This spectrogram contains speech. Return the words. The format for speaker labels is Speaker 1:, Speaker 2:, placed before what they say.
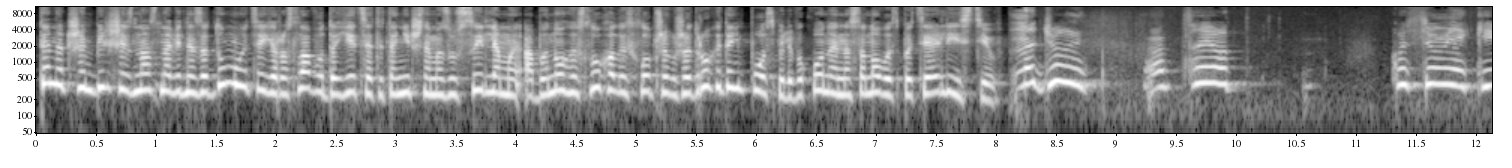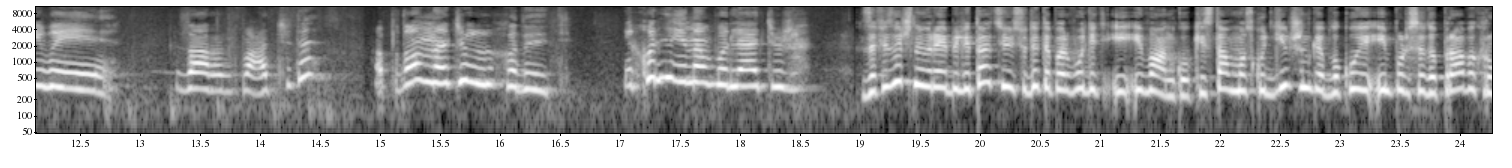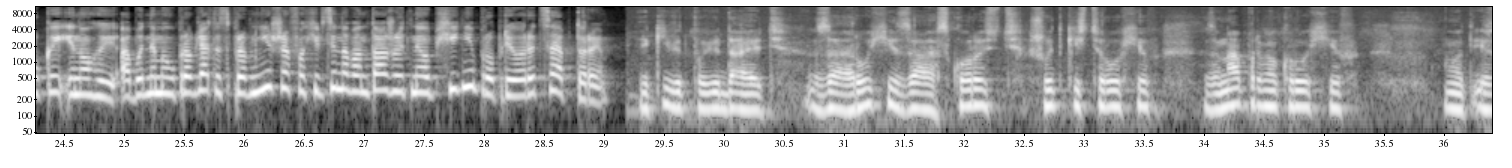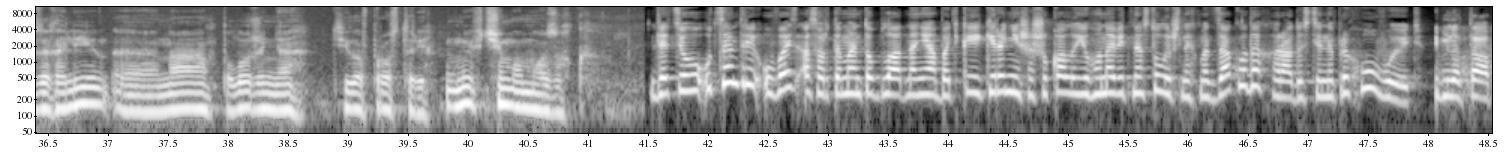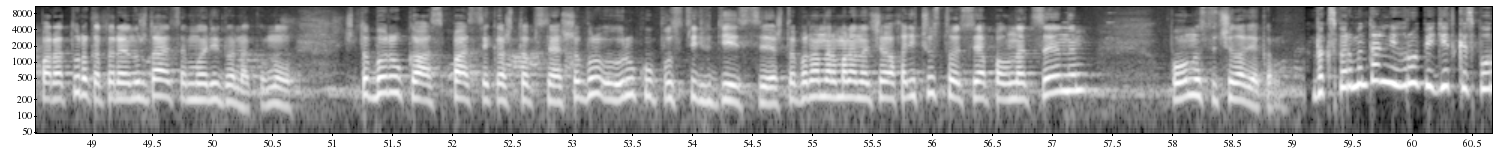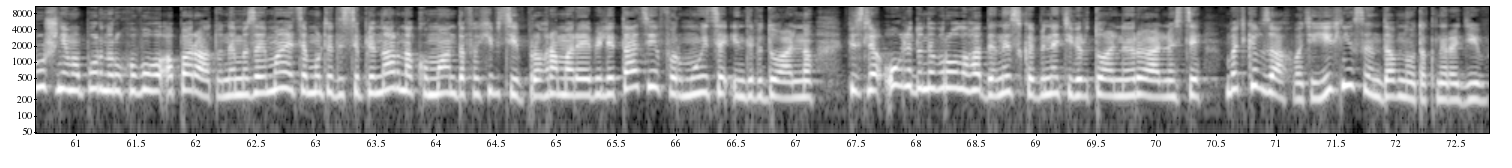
Speaker 1: Те, над чим більшість з нас навіть не задумується, Ярославу дається титанічними зусиллями, аби ноги слухались. Хлопчик вже другий день поспіль виконує настанови спеціалістів.
Speaker 2: Надю цей от костюм, який ви зараз бачите, а потім почали ходити. І коліна болять уже.
Speaker 1: За фізичною реабілітацією сюди тепер водять і Іванку. Кіста в мозку дівчинки блокує імпульси до правих руки і ноги. Аби ними управляти справніше, фахівці навантажують необхідні пропріорецептори.
Speaker 3: які відповідають за рухи, за скорость, швидкість рухів, за напрямок рухів, от, і взагалі е, на положення тіла в просторі. Ми вчимо мозок.
Speaker 1: Для цього у центрі увесь асортимент обладнання. Батьки, які раніше шукали його навіть не в столичних медзакладах, радості не приховують.
Speaker 4: Именно та аппаратура, которая нуждается мой ребенок. Ну, чтобы рука с пастика, чтобы снять, чтобы ру- руку пустить в действие, чтобы она нормально начала ходить, чувствовать себя полноценным, полностью человеком.
Speaker 1: В експериментальній групі дітки з порушенням опорно-рухового апарату. Ними займається мультидисциплінарна команда фахівців. Програма реабілітації формується індивідуально. Після огляду невролога Денис в кабінеті віртуальної реальності. Батьки в захваті. Їхній син давно так не радів.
